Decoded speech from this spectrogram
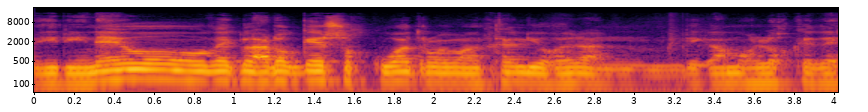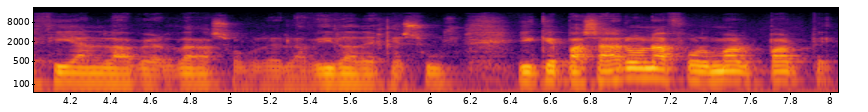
Irineo declaró que esos cuatro evangelios eran, digamos, los que decían la verdad sobre la vida de Jesús y que pasaron a formar parte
